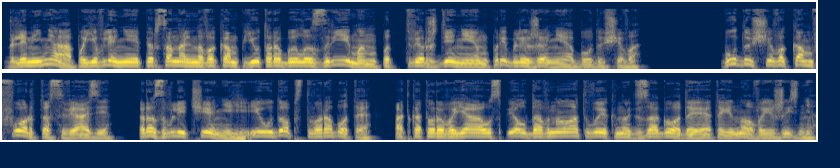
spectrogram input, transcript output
Для меня появление персонального компьютера было зримым подтверждением приближения будущего будущего комфорта связи, развлечений и удобства работы, от которого я успел давно отвыкнуть за годы этой новой жизни.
